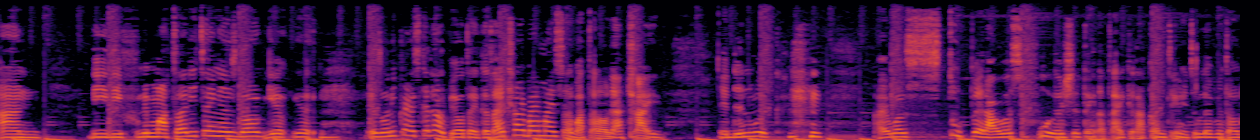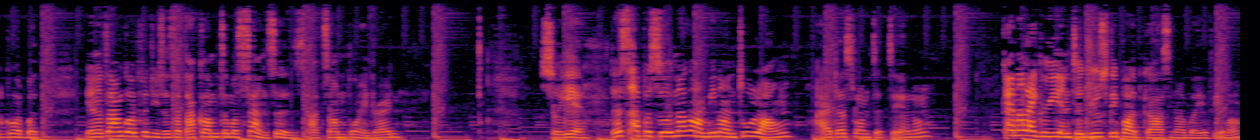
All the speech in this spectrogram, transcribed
and the the, the matter the thing is, dog, you, you, it's only Christ can help you out there. Cause I tried by myself. I told you I tried. It didn't work. I was stupid. I was foolish to think that I could continue to live without God. But you know, thank God for Jesus that I come to my senses at some point, right? So yeah, this episode not gonna be on too long. I just wanted to, you know, kind of like reintroduce the podcast now, by you feel me?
